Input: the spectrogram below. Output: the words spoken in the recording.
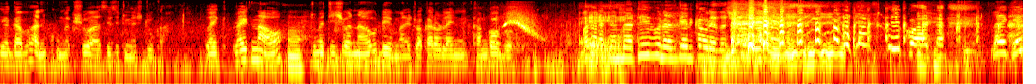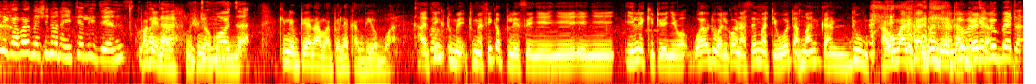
ya gavan ku make sure sisi tumeshtuka. Like right now Mm. tumetishwa na ude anaitwa Caroline Kangogo. Anatembea tu hivi unasikia ni kama unaweza shuka. Hata like yani kama imeshindwa na intelligence kupata mtu mmoja. Lakini pia na mapeleka mbio bwana. i think tume, tumefika place yenye yenye yenye ile kitu yenye wa- watu walikuwa wanasema ti what a man can do a woman can do better. can do better.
